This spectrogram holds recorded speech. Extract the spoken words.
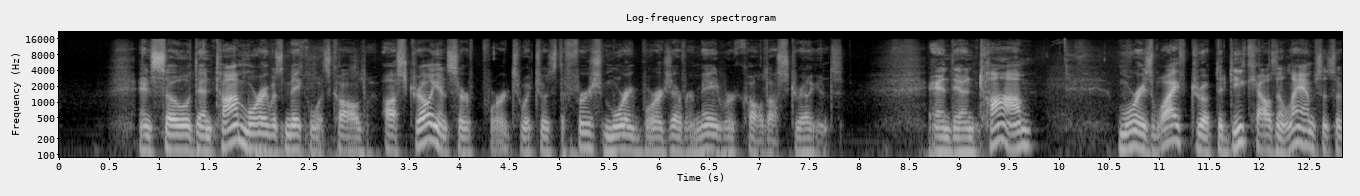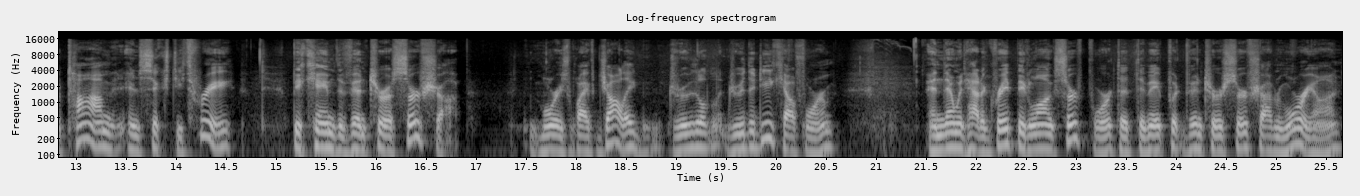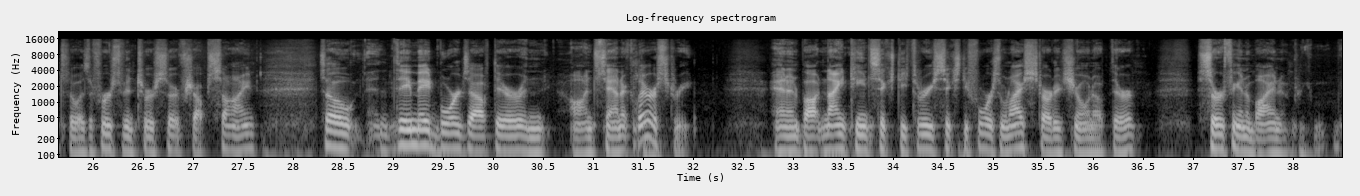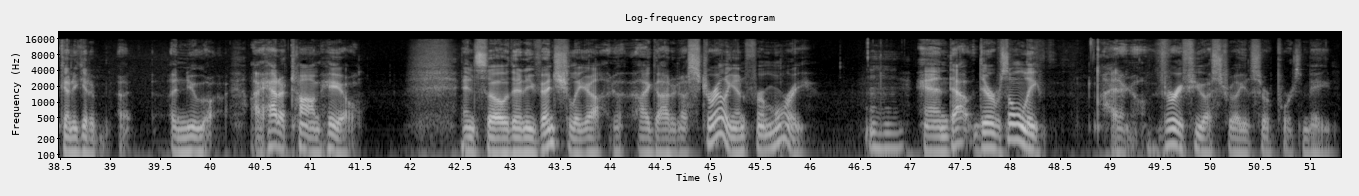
And so then Tom Morey was making what's called Australian surfboards, which was the first Morey boards ever made were called Australians. And then Tom, Morey's wife, drew up the decals and lambs. And so Tom, in 63, became the Ventura Surf Shop. Morey's wife, Jolly, drew the, drew the decal for him. And then we had a great big long surfboard that they may put Ventura Surf Shop and Morey on. So it was the first Ventura Surf Shop sign. So they made boards out there in, on Santa Clara Street. And in about 1963, 64 is when I started showing up there, surfing and buying, going to get a, a, a, new, I had a Tom Hale. And so then eventually I, I got an Australian from Morey. Mm-hmm. And that there was only, I don't know, very few Australian surfboards made.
